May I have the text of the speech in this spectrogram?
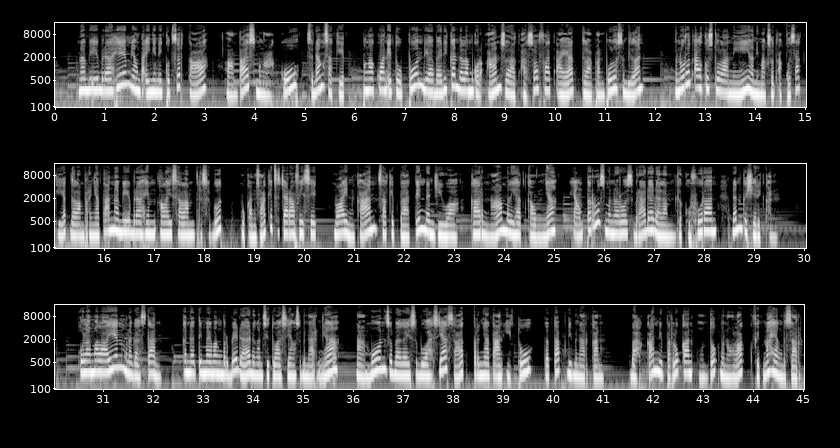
Nabi Ibrahim yang tak ingin ikut serta lantas mengaku sedang sakit. Pengakuan itu pun diabadikan dalam Quran surat As-Sofat ayat 89. Menurut Al-Kustulani yang dimaksud aku sakit dalam pernyataan Nabi Ibrahim alaihissalam tersebut bukan sakit secara fisik, melainkan sakit batin dan jiwa karena melihat kaumnya yang terus-menerus berada dalam kekufuran dan kesyirikan. Ulama lain menegaskan, kendati memang berbeda dengan situasi yang sebenarnya, namun sebagai sebuah siasat, pernyataan itu tetap dibenarkan, bahkan diperlukan untuk menolak fitnah yang besar.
